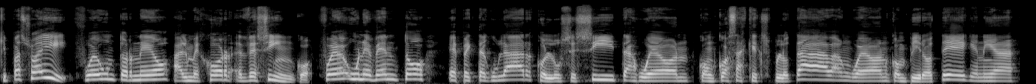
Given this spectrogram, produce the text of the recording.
¿Qué pasó ahí? Fue un torneo al mejor de cinco. Fue un evento espectacular, con lucecitas, weón, con cosas que explotaban, weón, con pirotecnia,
